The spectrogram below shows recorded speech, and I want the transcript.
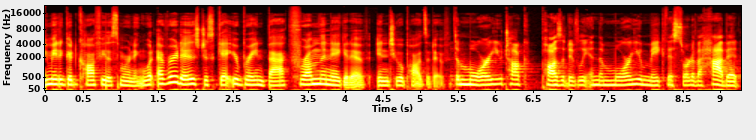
You made a good coffee this morning. Whatever it is, just get your brain back from the negative into a positive. The more you talk positively and the more you make this sort of a habit,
